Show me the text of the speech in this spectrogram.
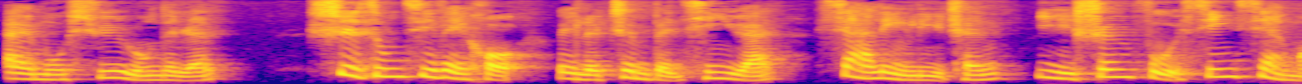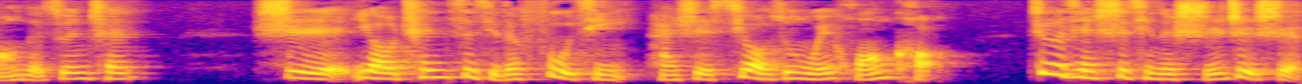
爱慕虚荣的人。世宗继位后，为了正本清源，下令李晨以身负新献王的尊称，是要称自己的父亲还是孝宗为皇考？这件事情的实质是，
